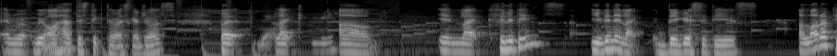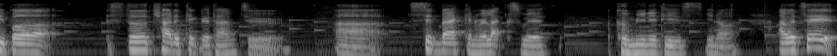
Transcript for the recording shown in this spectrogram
and we, we all have to stick to our schedules. But Yeah. like um, in like Philippines, even in like bigger cities, a lot of people still try to take the time to uh, sit back and relax with communities. You know, I would say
